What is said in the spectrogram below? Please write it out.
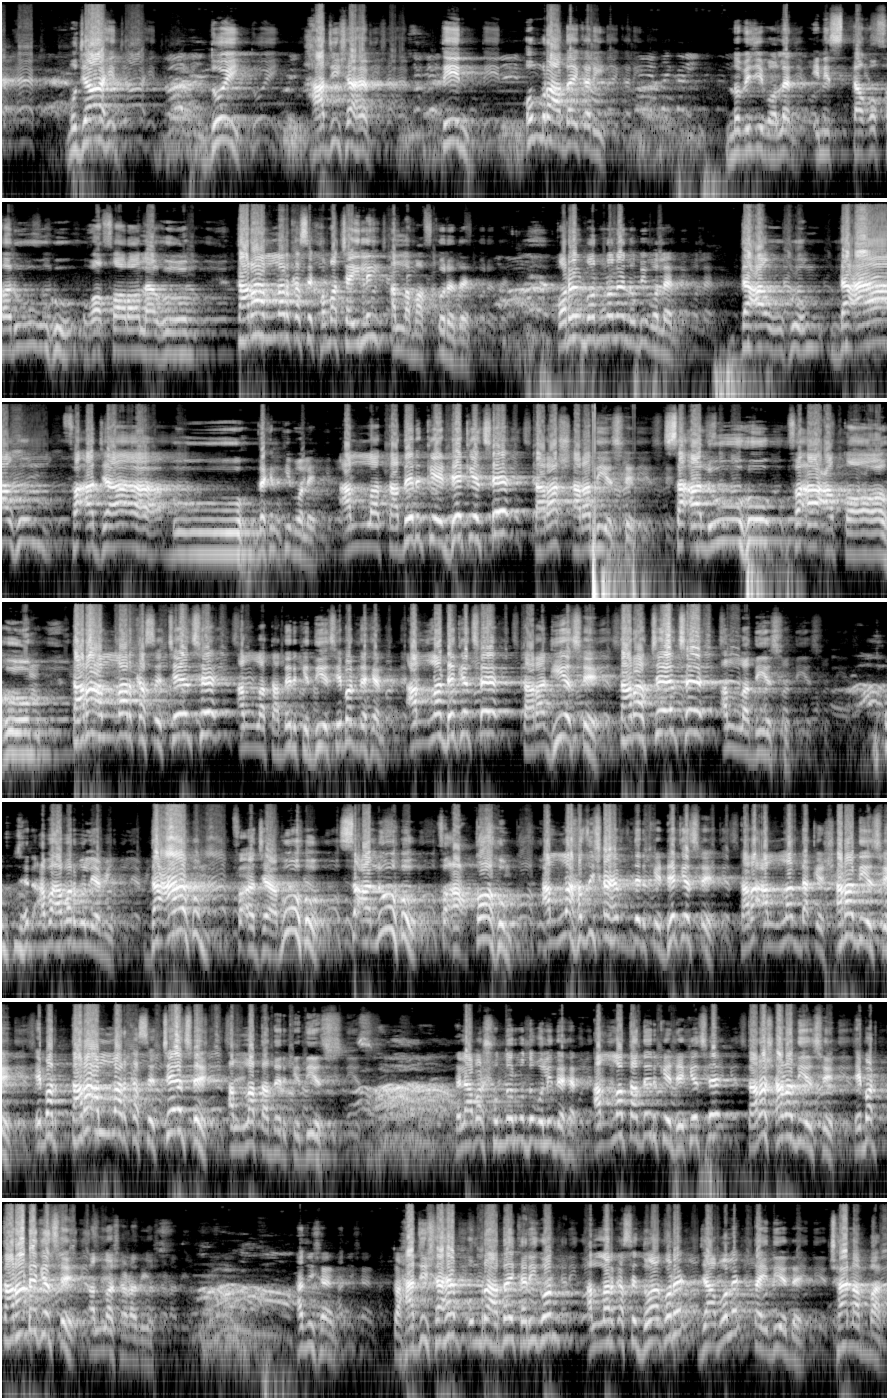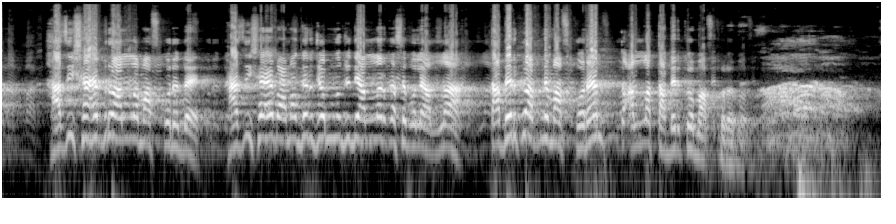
মুজাহিদ, দুই, হাজি সাহেব, তিন, উমরা আদায়কারী। নবীজি বলেন তারা আল্লাহর কাছে ক্ষমা চাইলেই আল্লাহ মাফ করে দেয়। পরের বর্ণনায় নবী বলেন, দাউহুম ফাজাবু দেখেন কি বলে? আল্লাহ তাদেরকে ডেকেছে, তারা সারা দিয়েছে। তারা আল্লাহর কাছে চেয়েছে, আল্লাহ তাদেরকে দিয়েছে। এবার দেখেন, আল্লাহ ডেকেছে, তারা গিয়েছে। তারা চেয়েছে, আল্লাহ দিয়েছে? আবার বলি আমি। আল্লাহ হাজী সাহেবদেরকে ডেকেছে, তারা আল্লাহর ডাকে সাড়া দিয়েছে, এবার তারা আল্লাহর কাছে চেয়েছে, আল্লাহ তাদেরকে দিয়েছে। তাহলে আবার সুন্দর মতো বলি দেখেন, আল্লাহ তাদেরকে ডেকেছে, তারা সাড়া দিয়েছে, এবার তারা ডেকেছে, আল্লাহ সাড়া দিয়েছে। হাজি সাহেব তো হাজি সাহেব উমরা আদায় কারিগণ আল্লাহর কাছে দোয়া করে যা বলে তাই দিয়ে দেয় ছয় নাম্বার হাজি সাহেবরও আল্লাহ মাফ করে দেয় হাজি সাহেব আমাদের জন্য যদি আল্লাহর কাছে বলে আল্লাহ তাদেরকেও আপনি মাফ করেন তো আল্লাহ তাদেরকেও মাফ করে দেন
